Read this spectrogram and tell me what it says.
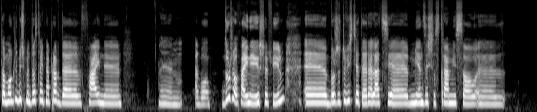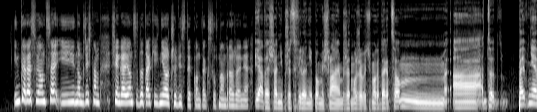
to moglibyśmy dostać naprawdę fajny albo dużo fajniejszy film, e, bo rzeczywiście te relacje między siostrami są e, interesujące i no gdzieś tam sięgające do takich nieoczywistych kontekstów, mam wrażenie. Ja też ani przez chwilę nie pomyślałem, że może być mordercą, a to pewnie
